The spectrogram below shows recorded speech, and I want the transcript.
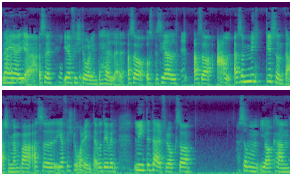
Nej, jag, jag, alltså, jag förstår inte heller. Alltså, och speciellt, alltså, all, alltså mycket sånt där som jag bara, alltså jag förstår inte. Och det är väl lite därför också som jag kan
